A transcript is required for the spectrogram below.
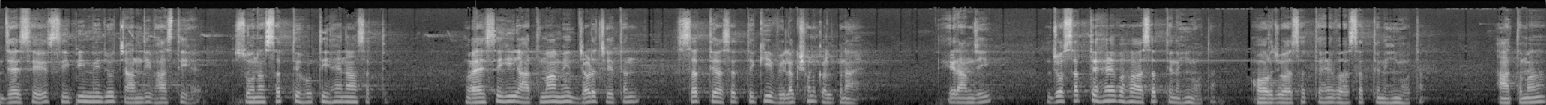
जैसे सीपी में जो चांदी भासती है, सोना सत्य होती है ना सत्य वैसे ही आत्मा में जड़ चेतन सत्य असत्य की विलक्षण कल्पना है। हे राम जी, जो सत्य है वह असत्य नहीं होता, और जो असत्य है वह सत्य नहीं होता। आत्मा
